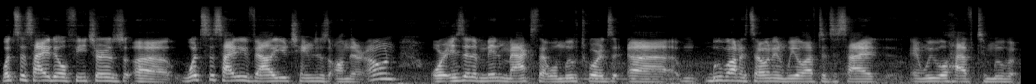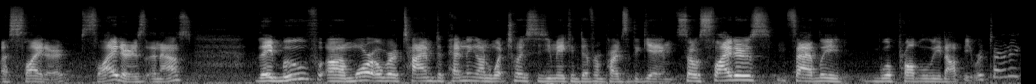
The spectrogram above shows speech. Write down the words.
What societal features, uh, what society value changes on their own, or is it a min max that will move towards, uh, move on its own, and we will have to decide, and we will have to move a slider. Sliders announced. They move uh, more over time depending on what choices you make in different parts of the game. So sliders, sadly, will probably not be returning.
